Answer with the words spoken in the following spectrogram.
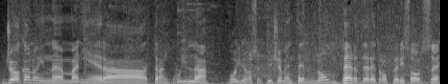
giocano in maniera tranquilla, vogliono semplicemente non perdere troppe risorse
